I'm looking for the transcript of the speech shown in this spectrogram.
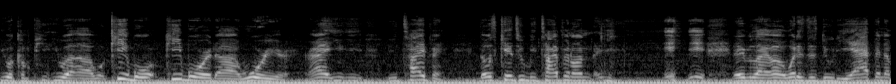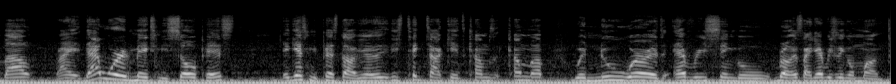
you a compute you a uh, keyboard keyboard uh, warrior, right? You, you you typing. Those kids who be typing on they be like, oh, what is this dude yapping about? Right? That word makes me so pissed. It gets me pissed off. You know, these TikTok kids comes come up with new words every single bro. It's like every single month.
